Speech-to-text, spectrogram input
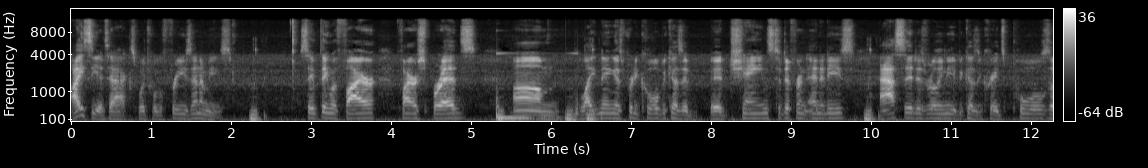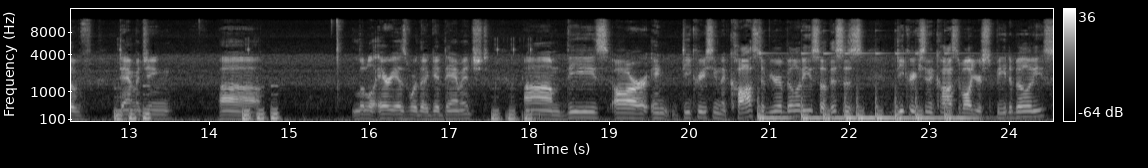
icy attacks, which will freeze enemies. Same thing with fire. Fire spreads. Um, lightning is pretty cool because it, it chains to different entities. Acid is really neat because it creates pools of damaging uh, little areas where they get damaged. Um, these are in decreasing the cost of your abilities. So this is decreasing the cost of all your speed abilities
